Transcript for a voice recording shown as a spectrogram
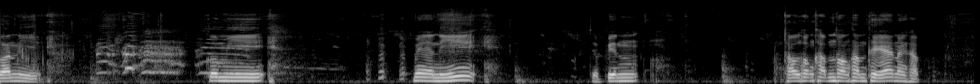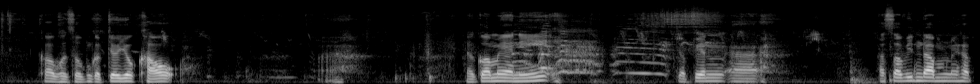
ตอนนี้ ก็มีแม่นี้จะเป็นเท่าทองคำทองคำแท้นะครับ เข้าผสมกับเจ้ายกเขาอ่าแล้วก็แม่นี้จะเป็นอ่าอัศวินดำนะครับ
